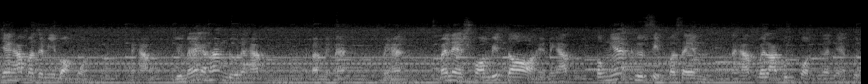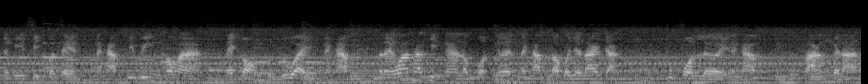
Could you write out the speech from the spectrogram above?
เนี่ยครับมันจะมีบอกหมดนะครับหรือแม้กระทั่งดูนะครับแป๊บนึงนะเห็นไหมฮะ manage from withdraw เห็นไหมครับ ตรงนี้คือ 10%นะครับ เวลาคุณกดเงินเนี่ย คุณจะมี 10%นะครับ ที่วิ่งเข้ามาในกล่องคุณด้วยนะครับ แสดงว่าถ้าทีมงานเรากดเงินนะครับ เราก็จะได้จากทุกคนเลยนะครับ ทุกครั้งเวลาถ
